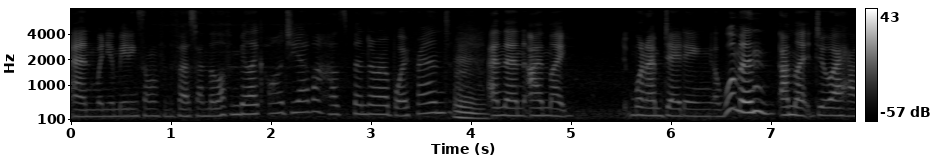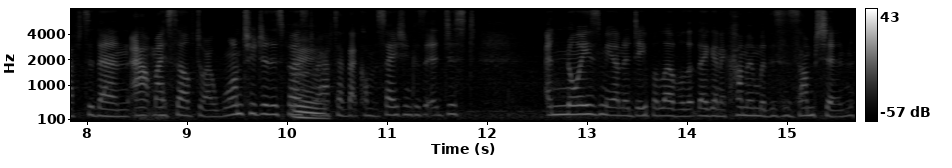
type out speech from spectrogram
and when you're meeting someone for the first time, they'll often be like, "Oh, do you have a husband or a boyfriend?" Mm. And then I'm like, when I'm dating a woman, I'm like, do I have to then out myself? Do I want to do this person? Do I Mm. have to have that conversation? Because it just, annoys me on a deeper level that they're going to come in with this assumption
